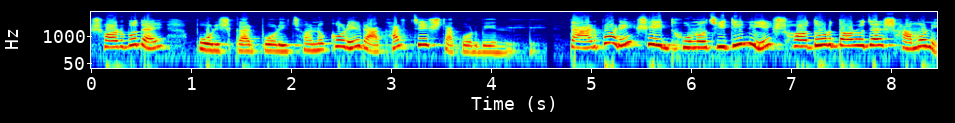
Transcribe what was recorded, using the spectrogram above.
সর্বদাই পরিষ্কার পরিচ্ছন্ন করে রাখার চেষ্টা করবেন। তারপরে সেই ধুনোচিটি নিয়ে সদর দরজার সামনে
